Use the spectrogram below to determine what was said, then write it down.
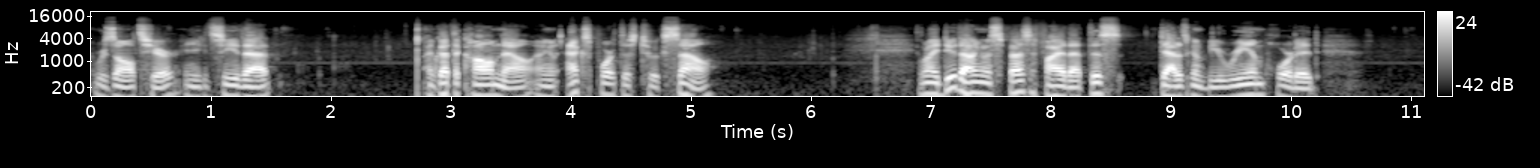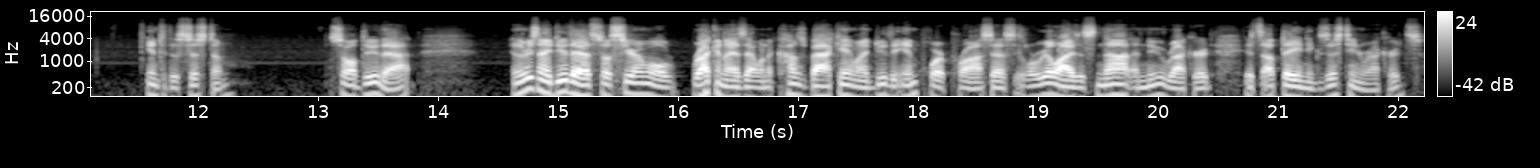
results here. And you can see that I've got the column now. I'm going to export this to Excel. And when I do that, I'm going to specify that this data is going to be re-imported into the system. So I'll do that. And the reason I do that is so CRM will recognize that when it comes back in, when I do the import process, it will realize it's not a new record, it's updating existing records.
